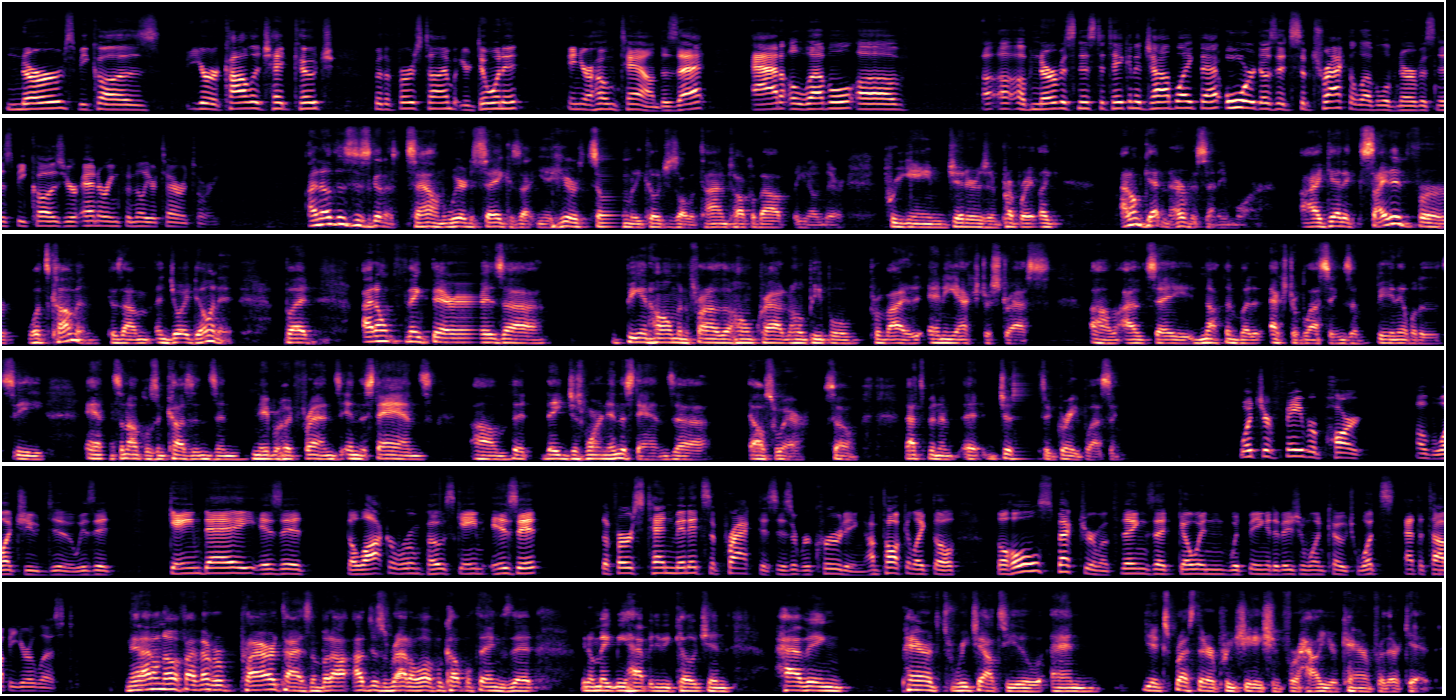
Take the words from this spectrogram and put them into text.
nerves because you're a college head coach for the first time, but you're doing it in your hometown. Does that add a level of uh, uh, of nervousness to taking a job like that, or does it subtract a level of nervousness because you're entering familiar territory? I know this is going to sound weird to say because you hear so many coaches all the time talk about you know their pregame jitters and preparation. Like, I don't get nervous anymore. I get excited for what's coming because I'm enjoy doing it, but I don't think there is a being home in front of the home crowd and home people provided any extra stress um, I would say nothing but extra blessings of being able to see aunts and uncles and cousins and neighborhood friends in the stands um, that they just weren't in the stands uh, elsewhere. So that's been a, a, just a great blessing. What's your favorite part of what you do? Is it game day? Is it the locker room post game? Is it the first 10 minutes of practice? Is it recruiting? I'm talking like the the whole spectrum of things that go in with being a Division One coach. What's at the top of your list? Man, I don't know if I've ever prioritized them, but I'll, I'll just rattle off a couple things that you know make me happy to be coaching. Having parents reach out to you and you express their appreciation for how you're caring for their kid.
